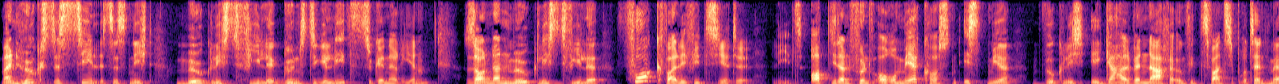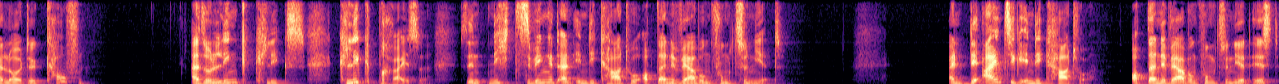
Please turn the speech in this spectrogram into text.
Mein höchstes Ziel ist es nicht, möglichst viele günstige Leads zu generieren, sondern möglichst viele vorqualifizierte Leads. Ob die dann 5 Euro mehr kosten, ist mir wirklich egal, wenn nachher irgendwie 20% mehr Leute kaufen. Also Linkklicks, Klickpreise sind nicht zwingend ein Indikator, ob deine Werbung funktioniert. Ein, der einzige Indikator, ob deine Werbung funktioniert, ist,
